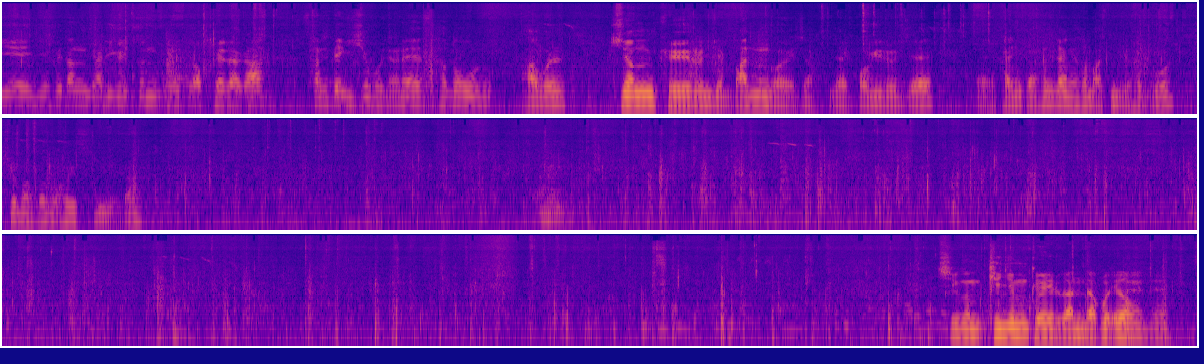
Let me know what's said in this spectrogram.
여기에 이제 회당 자리가 있던 곳 옆에다가 325년에 사도밥을 기념교회를 이제 만든 거죠. 이제 거기를 이제 예, 가니까 현장에서 말씀드리고 출발하도록 하겠습니다. 지금 기념교회를 간다고요? 네네.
